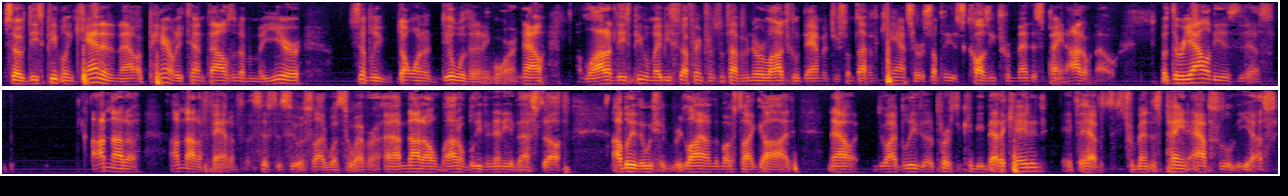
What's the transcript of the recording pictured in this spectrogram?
So these people in Canada now, apparently 10,000 of them a year, simply don't want to deal with it anymore. Now, a lot of these people may be suffering from some type of neurological damage or some type of cancer or something that's causing tremendous pain. I don't know. But the reality is this. I'm not a I'm not a fan of assisted suicide whatsoever. I'm not I don't believe in any of that stuff. I believe that we should rely on the Most High God. Now, do I believe that a person can be medicated if they have tremendous pain? Absolutely, yes.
